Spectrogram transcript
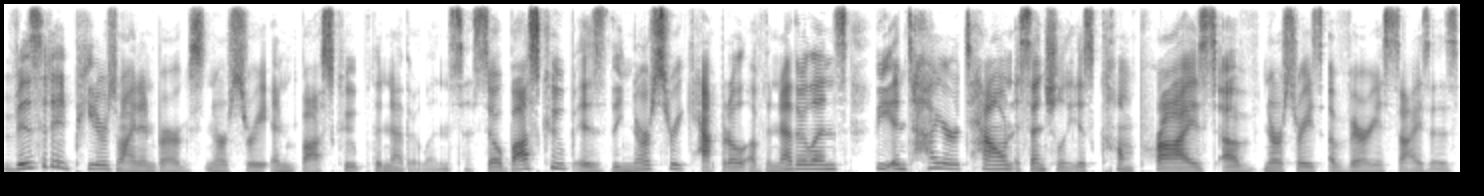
visited Pieter Zwijnenburg's nursery in Boskoop, the Netherlands. So, Boskoop is the nursery capital of the Netherlands. The entire town essentially is comprised of nurseries of various sizes.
